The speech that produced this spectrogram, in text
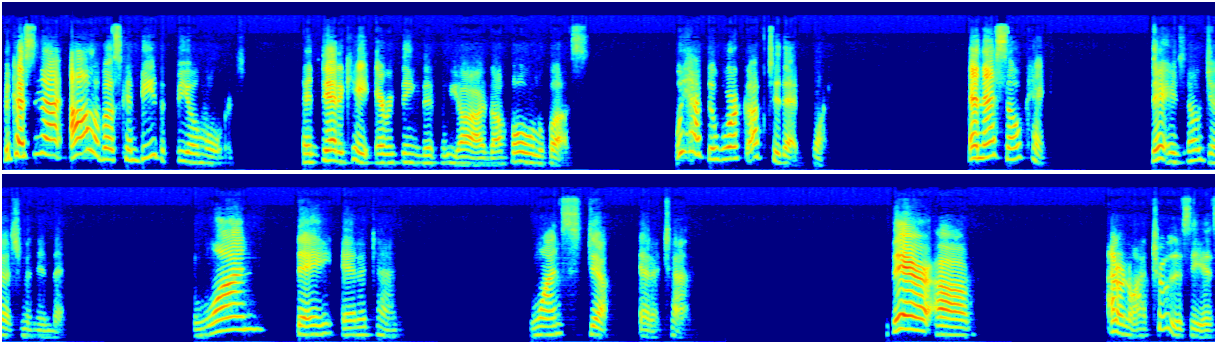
Because not all of us can be the Fillmores and dedicate everything that we are, the whole of us. We have to work up to that point. And that's okay. There is no judgment in that. One day at a time, one step at a time. There are, I don't know how true this is,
